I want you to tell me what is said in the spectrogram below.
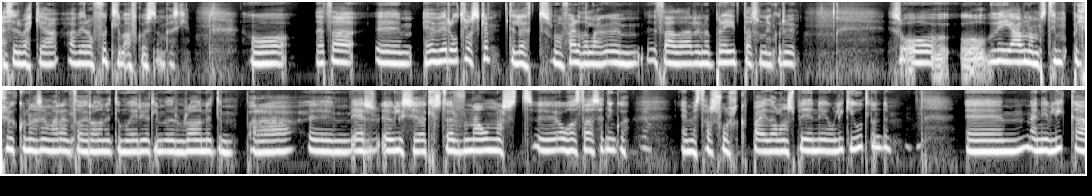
en þurfa ekki að, vera á fullum afkvæstum kannski. Og þetta um, hefur verið ótrúlega skemmtilegt svona ferðalag um það að reyna að breyta svona einhverju Svo, og, við afnám stimpilklukuna sem var ennþá í ráðanitum og er í öllum öðrum ráðanitum bara um, er auglísi öll störf nánast uh, óháð staðsetningu. En með starfsfólk bæði á landsbyðinni og líka í útlöndum. Um, en ég líka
